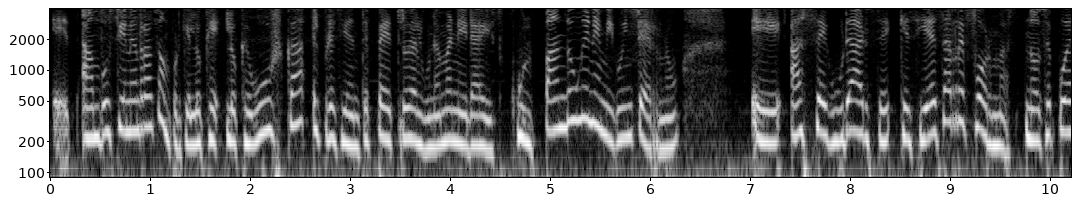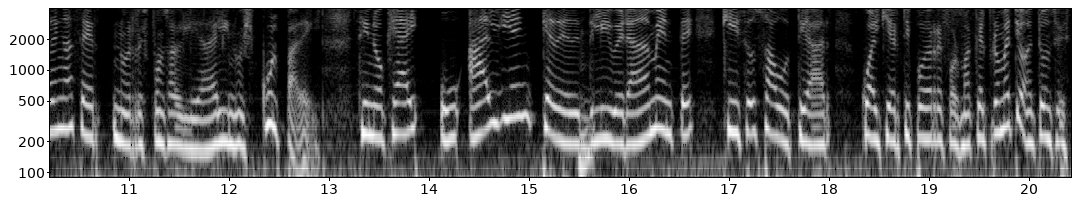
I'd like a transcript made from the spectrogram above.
eh, ambos tienen razón, porque lo que lo que busca el presidente Petro de alguna manera es culpando a un enemigo interno. Eh, asegurarse que si esas reformas no se pueden hacer, no es responsabilidad de él y no es culpa de él, sino que hay u- alguien que de- deliberadamente quiso sabotear cualquier tipo de reforma que él prometió. Entonces,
